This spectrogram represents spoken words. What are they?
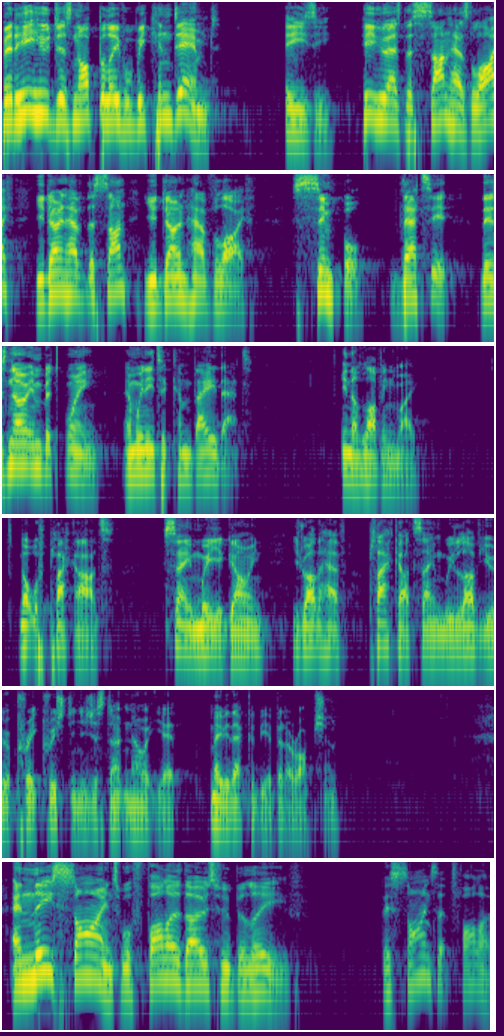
But he who does not believe will be condemned. Easy. He who has the Son has life. You don't have the Son, you don't have life. Simple. That's it. There's no in between. And we need to convey that in a loving way, not with placards saying where you're going. You'd rather have placards saying, We love you, you're a pre Christian, you just don't know it yet. Maybe that could be a better option. And these signs will follow those who believe. There's signs that follow.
